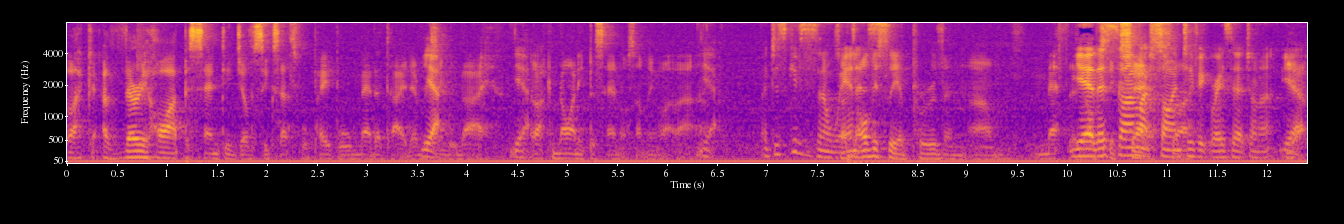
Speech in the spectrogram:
like a very high percentage of successful people meditate every Yeah. single day. Yeah. Like 90% or something like that. yeah, it just gives us an So awareness. it's obviously a proven um, method. yeah, there's so much success, like- scientific research on it. yeah. Yeah,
